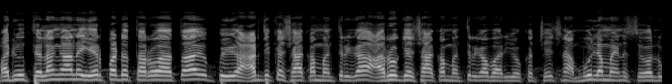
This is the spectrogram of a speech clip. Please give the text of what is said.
మరియు తెలంగాణ ఏర్పడ్డ తర్వాత ఆర్థిక శాఖ మంత్రిగా ఆరోగ్య శాఖ మంత్రిగా వారి యొక్క చేసిన అమూల్యమైన సేవలు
